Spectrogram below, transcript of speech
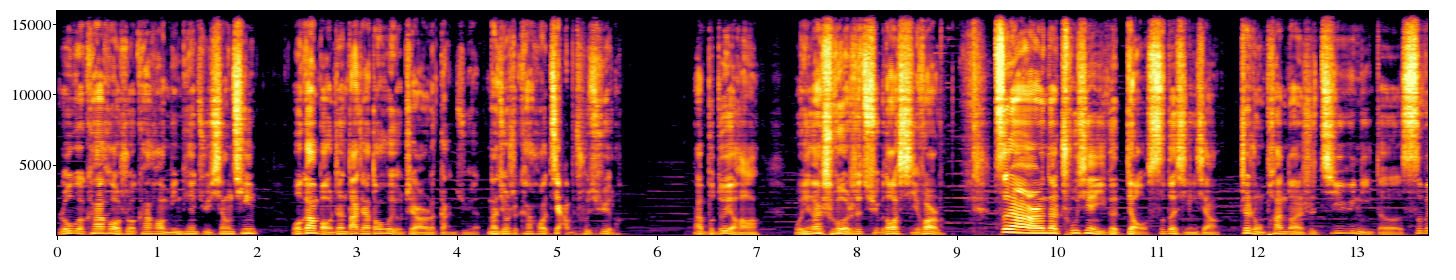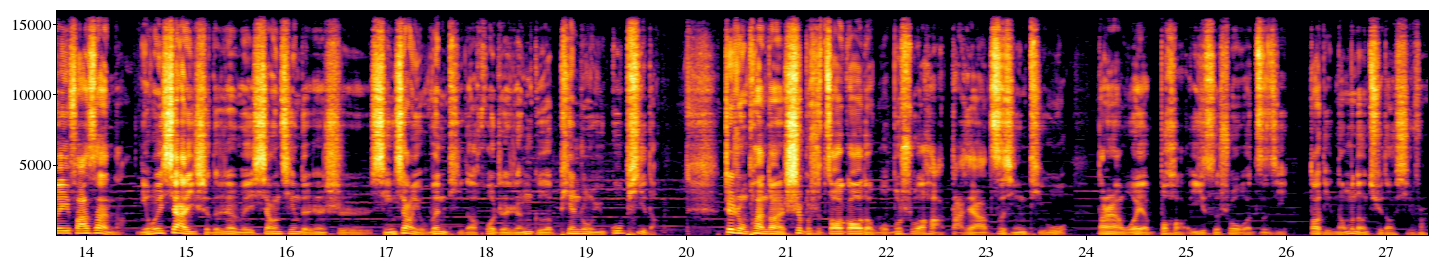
如果开号说开号明天去相亲，我敢保证大家都会有这样的感觉，那就是开号嫁不出去了。哎，不对哈，我应该说我是娶不到媳妇儿了。自然而然的出现一个屌丝的形象，这种判断是基于你的思维发散的，你会下意识的认为相亲的人是形象有问题的，或者人格偏重于孤僻的。这种判断是不是糟糕的？我不说哈，大家自行体悟。当然，我也不好意思说我自己到底能不能娶到媳妇儿。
